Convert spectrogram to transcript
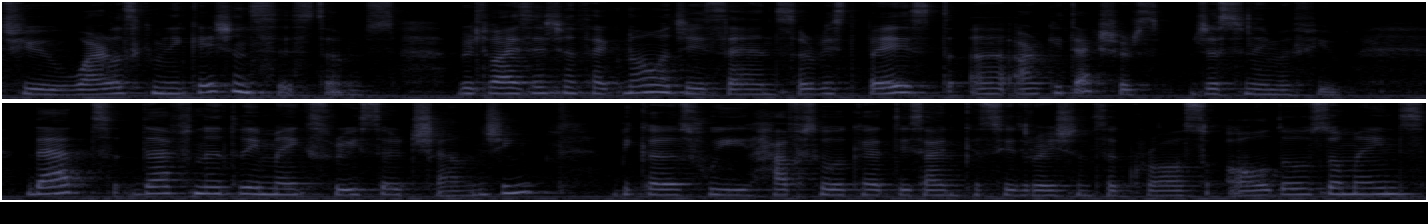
to wireless communication systems, virtualization technologies, and service based uh, architectures, just to name a few. That definitely makes research challenging because we have to look at design considerations across all those domains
